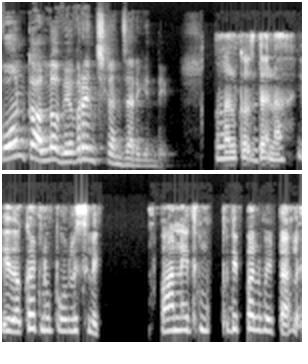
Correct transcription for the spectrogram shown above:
ఫోన్ కాల్లో వివరించడం జరిగింది. వాళ్ళకి వద్దనా ఇది ఒకటి నువ్వు పోలీసులకి వాడినైతే ముప్పు తిప్పలు పెట్టాలి.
